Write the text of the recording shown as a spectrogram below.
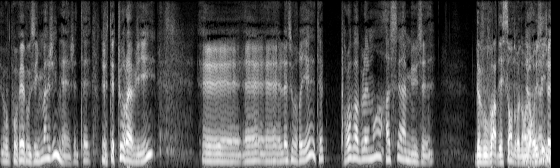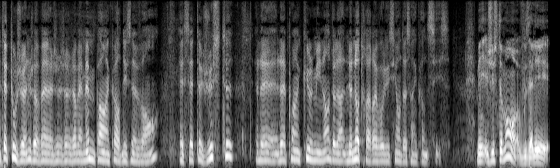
Vous pouvez vous imaginer, j'étais, j'étais tout ravi. Et, les ouvriers étaient probablement assez amusés. De vous voir descendre dans leur usine J'étais tout jeune, j'avais, j'avais même pas encore 19 ans, et c'était juste le, point culminant de, la, de notre révolution de 56. Mais justement, vous allez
